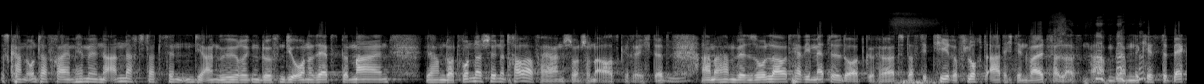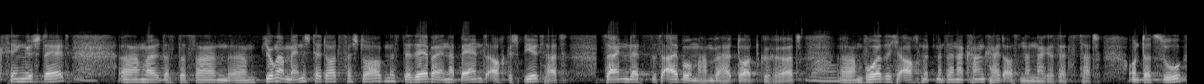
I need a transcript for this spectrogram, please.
Es kann unter freiem Himmel eine Andacht stattfinden. Die Angehörigen dürfen die Urne selbst bemalen. Wir haben dort wunderschöne Trauerfeiern schon schon ausgerichtet. Mhm. Einmal haben wir so laut Heavy Metal dort gehört, dass die Tiere fluchtartig den Wald verlassen haben. Wir haben eine Kiste Becks hingestellt, äh, weil das, das war ein äh, junger Mensch, der dort verstorben ist, der selber in der Band auch gespielt hat. Sein letztes Album haben wir halt dort gehört, wow. äh, wo er sich auch mit, mit seiner Krankheit auseinandergesetzt hat. Und dazu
